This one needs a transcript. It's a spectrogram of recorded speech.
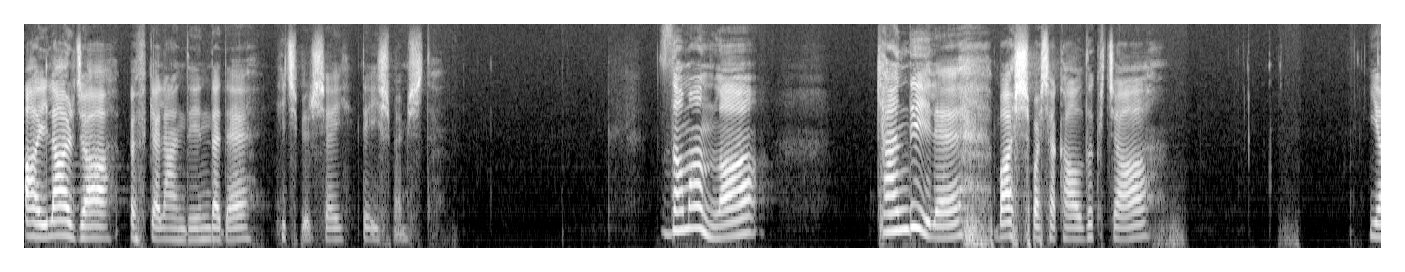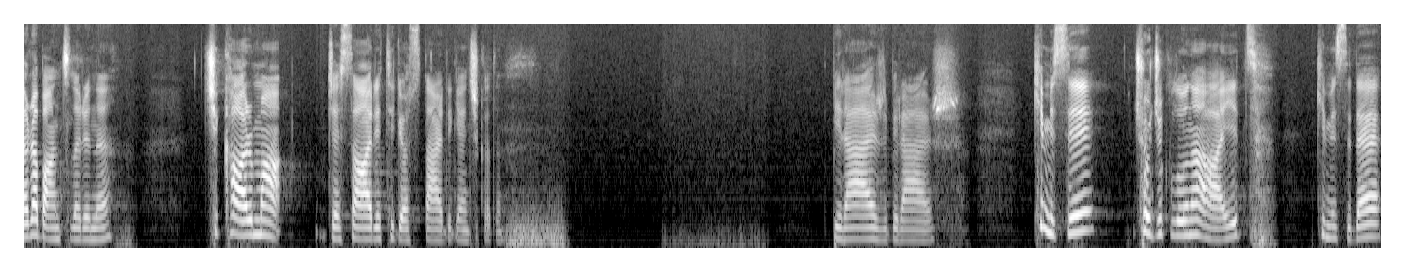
aylarca öfkelendiğinde de hiçbir şey değişmemişti. Zamanla kendiyle baş başa kaldıkça yara bantlarını çıkarma cesareti gösterdi genç kadın. Birer birer. Kimisi çocukluğuna ait, kimisi de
